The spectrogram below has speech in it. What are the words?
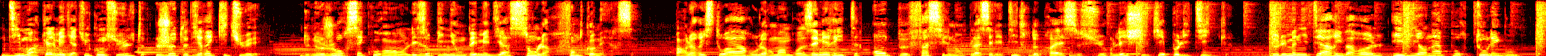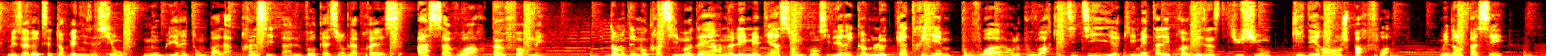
Dis-moi quel média tu consultes, je te dirai qui tu es. De nos jours, c'est courant, les opinions des médias sont leur fonds de commerce. Par leur histoire ou leurs membres émérites, on peut facilement placer les titres de presse sur l'échiquier politique. De l'humanité à Rivarol, il y en a pour tous les goûts. Mais avec cette organisation, n'oublierait-on pas la principale vocation de la presse, à savoir informer? Dans nos démocraties modernes, les médias sont considérés comme le quatrième pouvoir, le pouvoir qui titille, qui met à l'épreuve les institutions, qui dérange parfois. Mais dans le passé,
